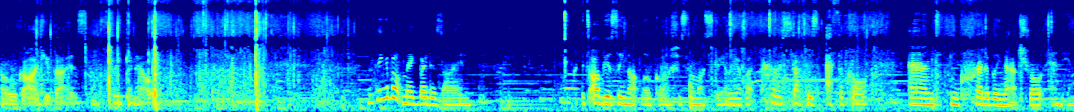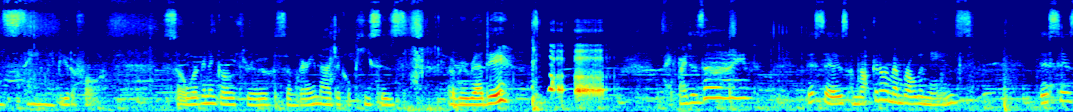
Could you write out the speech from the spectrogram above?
Oh God, you guys, I'm freaking out. The thing about Meg by Design it's obviously not local. She's from Australia, but her stuff is ethical and incredibly natural and insanely beautiful. So we're gonna go through some very magical pieces. Are we ready? Meg by Design. This is, I'm not gonna remember all the names. This is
